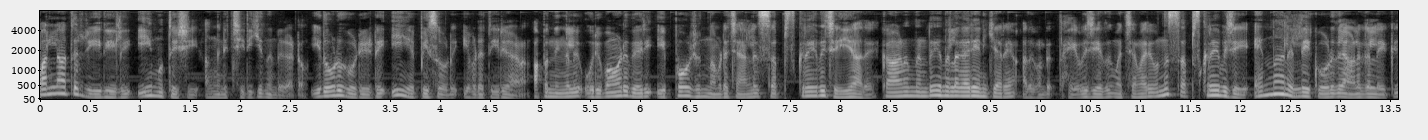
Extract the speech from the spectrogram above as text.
വല്ലാത്തൊരു രീതിയിൽ ഈ മുത്തശ്ശി അങ്ങനെ ചിരിക്കുന്നുണ്ട് കേട്ടോ. ഇതോട് കൂടിയിട്ട് ഈ എപ്പിസോഡ് ഇവിടെ തീരുകയാണ്. അപ്പൊ നിങ്ങൾ ഒരുപാട് പേര് ഇപ്പോഴും നമ്മുടെ ചാനൽ സബ്സ്ക്രൈബ് ചെയ്യാതെ കാണുന്നുണ്ട് എന്നുള്ള കാര്യം എനിക്കറിയാം. അതുകൊണ്ട് ദയവ് ചെയ്ത് മച്ചന്മാരെ ഒന്ന് സബ്സ്ക്രൈബ് ചെയ്യും. എന്നാലല്ലേ കൂടുതൽ ആളുകളിലേക്ക്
